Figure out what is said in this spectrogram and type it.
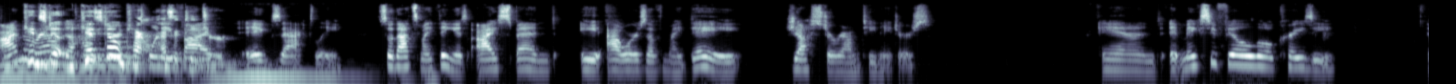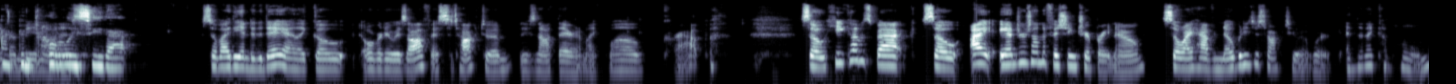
I'm Kids around don't- kids don't count as a teacher. Exactly. So that's my thing is I spend eight hours of my day just around teenagers. And it makes you feel a little crazy. If I I'm being totally honest. see that. So by the end of the day, I like go over to his office to talk to him. And he's not there. I'm like, well, crap. So he comes back. So I Andrew's on a fishing trip right now. So I have nobody to talk to at work. And then I come home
